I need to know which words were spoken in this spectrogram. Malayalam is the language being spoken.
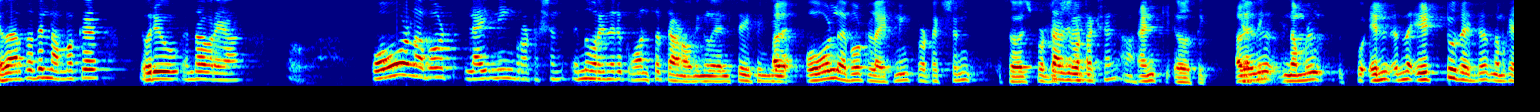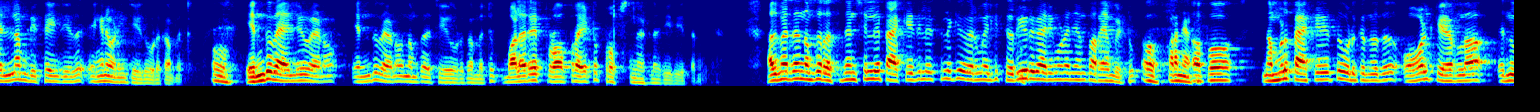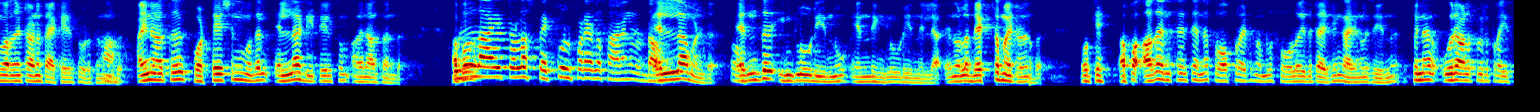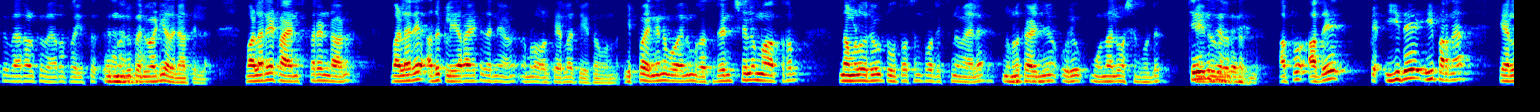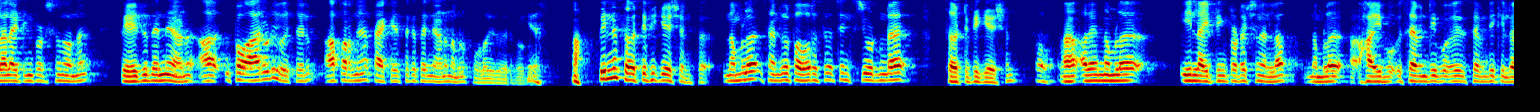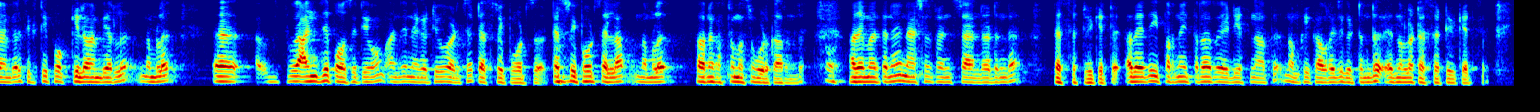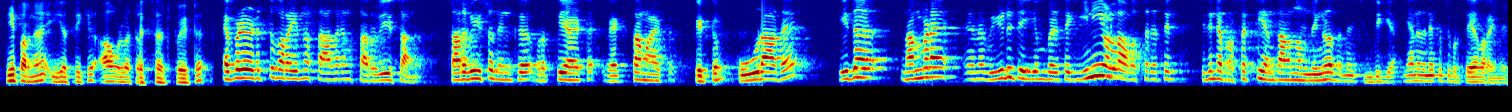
യഥാർത്ഥത്തിൽ നമുക്ക് ഒരു എന്താ പറയാ ഓൾ അബൌട്ട് ലൈറ്റ്നിങ് പ്രൊട്ടക്ഷൻ എന്ന് പറയുന്ന ഒരു കോൺസെപ്റ്റ് ആണോ നിങ്ങൾ L സേഫിന്റെ all about lightning protection search protection protection and earthing അതായത് നമ്മൾ എ ടു സെഡ് നമുക്ക് എല്ലാം ഡിസൈൻ ചെയ്ത് എങ്ങനെ വേണമെങ്കിൽ ചെയ്ത് കൊടുക്കാൻ പറ്റും. എന്ത് വാല്യൂ വേണോ എന്ത് വേണോ നമുക്ക് അത് ചെയ്ത് കൊടുക്കാൻ പറ്റും. വളരെ പ്രോപ്പറായിട്ട് പ്രൊഫഷണൽ ആയിട്ടുള്ള രീതിയിൽ തന്നെ. അതുമാതിരി തന്നെ നമുക്ക് റെസിഡൻഷ്യൽ പാക്കേജ് ലൈസിലേക്ക് വരുമ്പോൾ എനിക്ക് ചെറിയൊരു കാര്യം കൂടെ ഞാൻ പറയാൻ പറ്റും. ഓ പറഞ്ഞു. അപ്പോൾ നമ്മൾ പാക്കേജസ് കൊടുക്കുന്നത് ഓൾ കേരള എന്ന് പറഞ്ഞിട്ടാണ് പാക്കേജസ് കൊടുക്കുന്നത്. അതിനകത്ത് കൊട്ടേഷൻ മുതൽ എല്ലാ ഡീറ്റെയിൽസും അതിനകത്തുണ്ട്. ഫുള്ളായിട്ടുള്ള സ്പെക്ക് ഉൾപ്പെടെയുള്ള സാധനങ്ങൾ ഉണ്ടാവും. എല്ലാം ഉണ്ട് എന്ത് ഇൻക്ലൂഡ് ചെയ്യുന്നു എന്ത് ഇൻക്ലൂഡ് ചെയ്യുന്നില്ല എന്നുള്ള വ്യക്തമായിട്ടുള്ളത്. ഓക്കെ അപ്പോൾ അതനുസരിച്ച് തന്നെ പ്രോപ്പറായിട്ട് നമ്മൾ ഫോളോ ചെയ്തിട്ടായിരിക്കും കാര്യങ്ങൾ ചെയ്യുന്നത്. പിന്നെ ഒരാൾക്ക് ഒരു പ്രൈസ് വേറെ ആൾക്ക് വേറെ പ്രൈസ് എന്നൊരു പരിപാടി അതിനകത്തില്ല. വളരെ ട്രാൻസ്പെറന്റ് ആണ്. വളരെ അത് ക്ലിയർ ആയിട്ട് തന്നെയാണ് നമ്മൾ ഓൾ കേരള ചെയ്തു പോകുന്നത്. ഇപ്പോൾ എങ്ങനെ പോയാലും റെസിഡൻഷ്യൽ മാത്രം നമ്മളൊരു ടൂ തൗസൻഡ് പ്രോജക്ട്സിന് മേലെ നമ്മൾ കഴിഞ്ഞ ഒരു മൂന്നാൽ വർഷം കൊണ്ട് ചെയ്തു. തീർത്തിട്ടുണ്ട്. അപ്പോൾ അതേ ഇതേ ഈ പറഞ്ഞ കേരള ലൈറ്റിംഗ് പ്രൊഡക്ഷൻ എന്ന് പറഞ്ഞ പേജ് തന്നെയാണ്. ഇപ്പോൾ ആരോട് ചോദിച്ചാലും ആ പറഞ്ഞ പാക്കേജ് ഒക്കെ തന്നെയാണ് നമ്മൾ ഫോളോ ചെയ്ത് വരുന്നത്. പിന്നെ സർട്ടിഫിക്കേഷൻസ് നമ്മൾ സെൻട്രൽ പവർ റിസർച്ച് ഇൻസ്റ്റിറ്റ്യൂട്ടിന്റെ സർട്ടിഫിക്കേഷൻ. അതായത് നമ്മൾ ഈ ലൈറ്റിംഗ് പ്രൊഡക്ഷൻ എല്ലാം നമ്മൾ high seventy seventy kilo ampere sixty four kilo ആംബിയറിൽ നമ്മൾ അഞ്ച് പോസിറ്റീവും അഞ്ച് നെഗറ്റീവും അടിച്ച ടെസ്റ്റ് റിപ്പോർട്ട്സ്. ടെസ്റ്റ് റിപ്പോർട്ട്സ് എല്ലാം നമ്മൾ സാറിന് കസ്റ്റമേഴ്സിന് കൊടുക്കാറുണ്ട്. അതേമാതിരി തന്നെ നാഷണൽ ഫ്രണ്ട് സ്റ്റാൻഡേർഡിന്റെ ടെസ്റ്റ് സർട്ടിഫിക്കറ്റ്. അതായത് ഈ പറഞ്ഞ ഇത്ര റേഡിയസിനകത്ത് നമുക്ക് ഈ കവറേജ് കിട്ടുന്നുണ്ട് എന്നുള്ള ടെസ്റ്റ് സർട്ടിഫിക്കറ്റ്സ്. ഈ പറഞ്ഞ ഇ എസ് സിക്ക് ആ ഉള്ള ടെസ്റ്റ് സർട്ടിഫിക്കറ്റ് എപ്പോഴും എടുത്തു പറയുന്ന സാധനം സർവീസാണ്. സർവീസ് നിങ്ങൾക്ക് വൃത്തിയായിട്ട് വ്യക്തമായിട്ട് കിട്ടും. കൂടാതെ ഇത് നമ്മുടെ വീട് ചെയ്യുമ്പോഴത്തേക്ക് ഇനിയുള്ള അവസരത്തിൽ ഇതിന്റെ പ്രസക്തി എന്താണെന്ന് നിങ്ങൾ തന്നെ ചിന്തിക്കുക. ഞാൻ ഇതിനെക്കുറിച്ച് പ്രത്യേകം പറയുന്നത്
